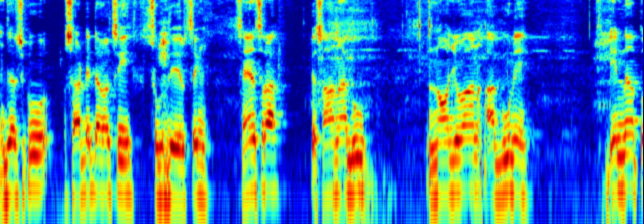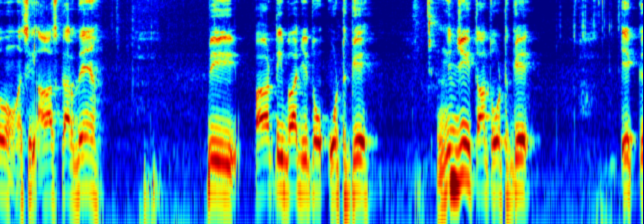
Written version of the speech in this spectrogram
ਦਰਸ਼ਕੋ, ਸਾਡੇ ਨਾਲ ਸੀ ਸੁਖਦੇਵ ਸਿੰਘ ਸੈਂਸਰਾ। ਕਿਸਾਨ ਆਗੂ, ਨੌਜਵਾਨ ਆਗੂ ਨੇ ਇਹਨਾਂ ਤੋਂ ਅਸੀਂ ਆਸ ਕਰਦੇ ਹਾਂ ਵੀ ਪਾਰਟੀਬਾਜ਼ੀ ਤੋਂ ਉੱਠ ਕੇ, ਨਿੱਜੀ ਤਾਂ ਤੋਂ ਉੱਠ ਕੇ ਇੱਕ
